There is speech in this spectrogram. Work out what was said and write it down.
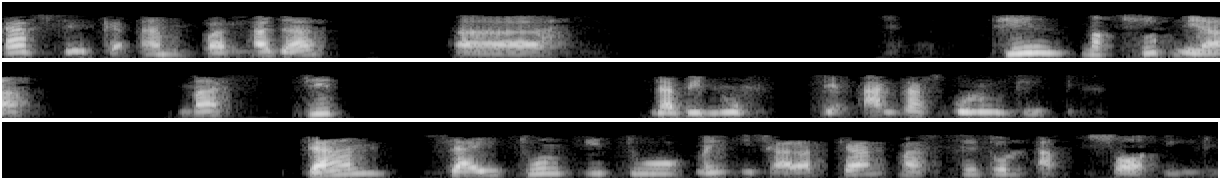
Tafsir keempat ada uh, tin maksudnya masjid Nabi Nuh di atas gunung itu. Dan zaitun itu mengisyaratkan Masjidul Aqsa itu.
